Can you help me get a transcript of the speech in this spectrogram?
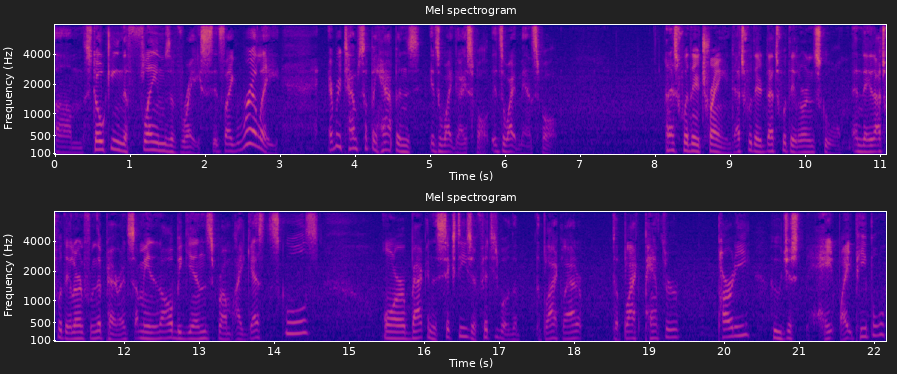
um, stoking the flames of race. It's like, really? Every time something happens, it's a white guy's fault. It's a white man's fault. That's what they're trained. That's what they that's what they learn in school, and they that's what they learn from their parents. I mean, it all begins from I guess the schools, or back in the '60s or '50s, what the the Black Ladder, the Black Panther Party, who just hate white people.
